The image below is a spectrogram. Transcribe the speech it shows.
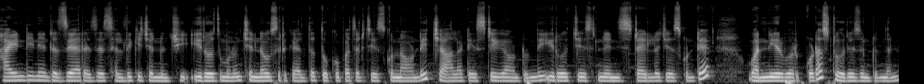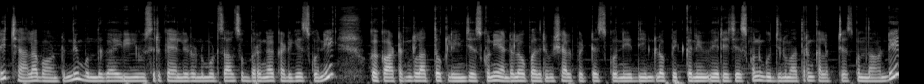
High అండి నేను రజయా రజాస్ healthy kitchen నుంచి ఈరోజు మనం చిన్న ఉసిరికాయలతో తొక్కు పచ్చడి చేసుకున్నామండి. చాలా టేస్టీగా ఉంటుంది. ఈరోజు చేసిన నేను స్టైల్లో చేసుకుంటే వన్ ఇయర్ వరకు కూడా స్టోరేజ్ ఉంటుందండి. చాలా బాగుంటుంది. ముందుగా ఈ ఉసిరికాయలు రెండు మూడు సార్లు శుభ్రంగా కడిగేసుకొని ఒక కాటన్ క్లాత్తో క్లీన్ చేసుకొని ఎండలో పది నిమిషాలు పెట్టేసుకొని దీంట్లో పిక్కని వేరే చేసుకొని గుజ్జును మాత్రం కలెక్ట్ చేసుకుందామండి.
